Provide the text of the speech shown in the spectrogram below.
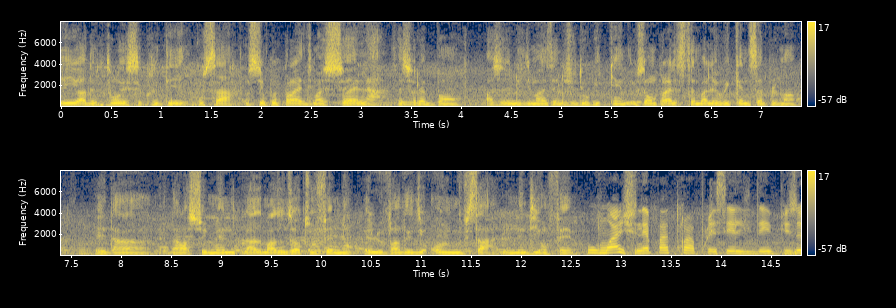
et il y a de trop de sécurité pour ça. Si on peut prendre les dimanches seuls là, sur le bon. Parce que le dimanche c'est le jour du week-end. Si on prend le le week-end simplement. Et dans, dans la semaine, la maison sera toujours fermée. Et le vendredi, on ouvre ça. Le lundi, on ferme. Pour moi, je n'ai pas trop apprécié l'idée. Puisque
